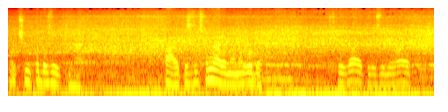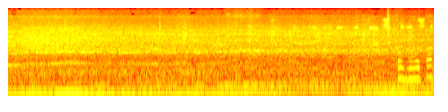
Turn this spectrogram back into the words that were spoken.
Очень подозрительно. А, это с дельфинария, наверное, воду сливает или заливает. Как бы вот так.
